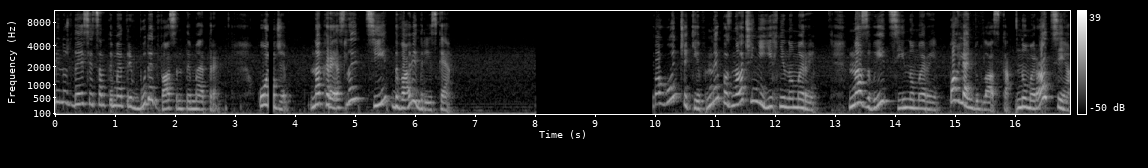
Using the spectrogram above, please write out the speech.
мінус 10 см буде 2 см. Отже, накресли ці два відрізки. Вагончиків не позначені їхні номери. Назви ці номери. Поглянь, будь ласка, нумерація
